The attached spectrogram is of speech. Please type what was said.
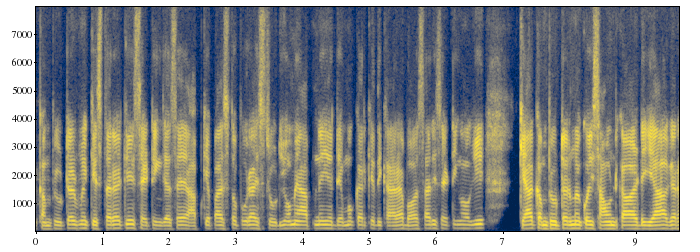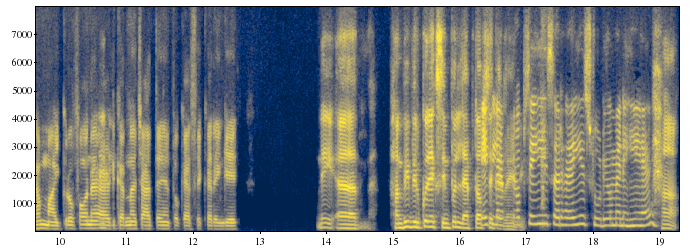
कंप्यूटर में किस तरह की सेटिंग जैसे आपके पास तो पूरा स्टूडियो में आपने ये डेमो करके दिखा रहा है बहुत सारी सेटिंग होगी। क्या कंप्यूटर में कोई साउंड कार्ड या अगर हम माइक्रोफोन ऐड नहीं करना चाहते हैं तो कैसे करेंगे? नहीं अ, हम भी बिल्कुल एक सिंपल लैपटॉप एक से कर रहे हैं लैपटॉप अभी। से ही सर है ये स्टूडियो में नहीं है। हाँ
